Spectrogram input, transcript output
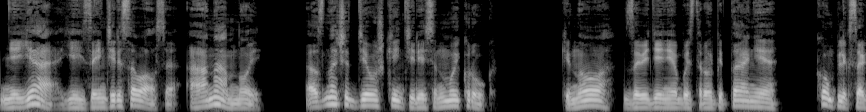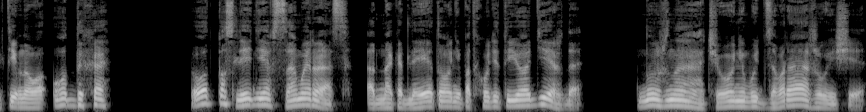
Не я ей заинтересовался, а она мной. А значит, девушке интересен мой круг. Кино, заведение быстрого питания, комплекс активного отдыха. Вот последнее в самый раз, однако для этого не подходит ее одежда. Нужно чего-нибудь завораживающее,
